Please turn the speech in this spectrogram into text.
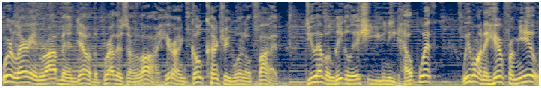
We're Larry and Rob Mandel, the brothers in law, here on Go Country 105. Do you have a legal issue you need help with? We want to hear from you.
